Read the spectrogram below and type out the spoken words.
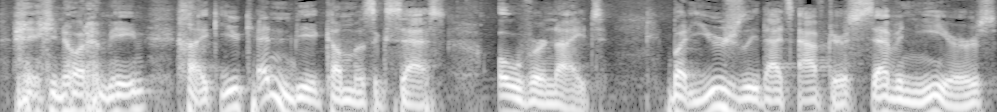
you know what I mean? Like you can become a success overnight but usually that's after seven years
